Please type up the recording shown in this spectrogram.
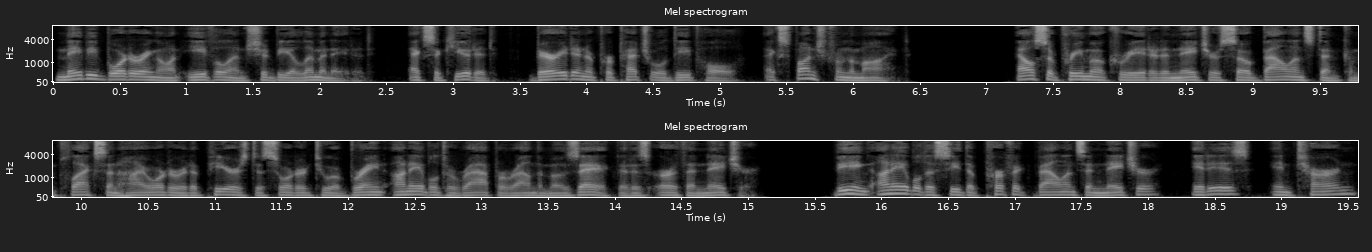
maybe bordering on evil and should be eliminated, executed, buried in a perpetual deep hole, expunged from the mind. El Supremo created a nature so balanced and complex and high order it appears disordered to a brain unable to wrap around the mosaic that is earth and nature. Being unable to see the perfect balance in nature, it is, in turn,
